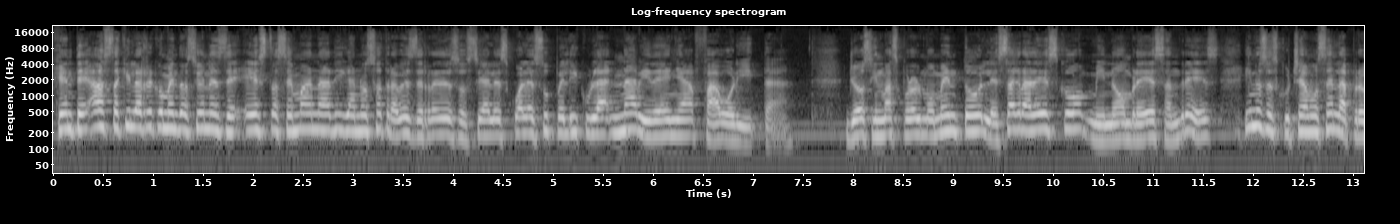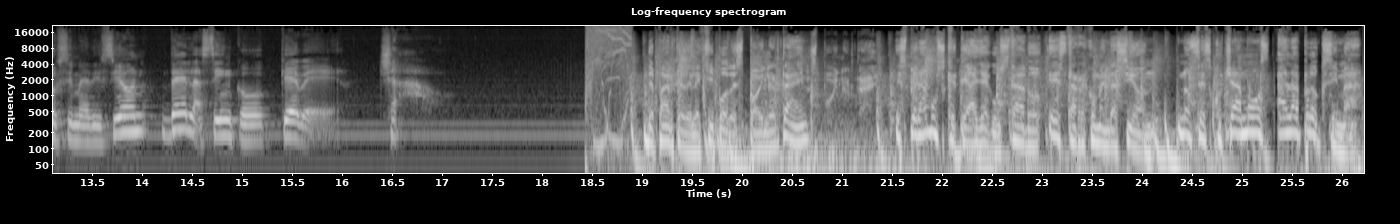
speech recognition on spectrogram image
Gente, hasta aquí las recomendaciones de esta semana. Díganos a través de redes sociales cuál es su película navideña favorita. Yo sin más por el momento les agradezco, mi nombre es Andrés y nos escuchamos en la próxima edición de Las 5 que ver. Chao. De parte del equipo de Spoiler Times, esperamos que te haya gustado esta recomendación. Nos escuchamos a la próxima.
